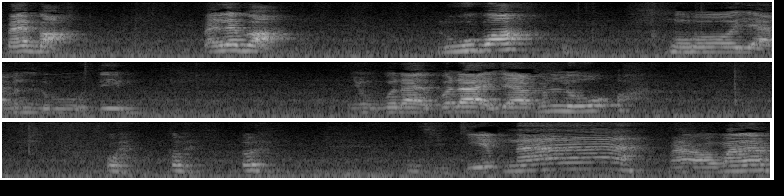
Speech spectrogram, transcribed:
ไปบอกไปเลยบอกรู้บ่โอ้อย่ามันรู้ติมยังบ่ได้บ่ได้อย่ามันรู้โอ้ยโอ้ยโอ้ยมันสิเจ็บนะ มาออกมาแล้ว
